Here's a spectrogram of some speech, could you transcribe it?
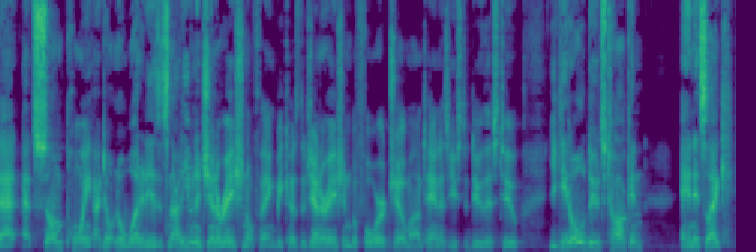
that at some point, I don't know what it is. It's not even a generational thing because the generation before Joe Montana's used to do this too. You get old dudes talking, and it's like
